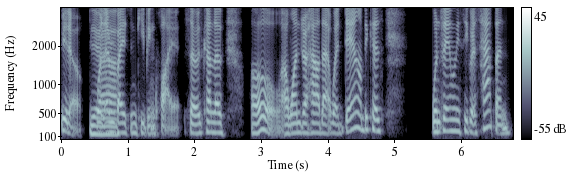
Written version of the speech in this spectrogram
you know what Yeah. everybody's been keeping quiet. So it's kind of oh, I wonder how that went down because when family secrets happen,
